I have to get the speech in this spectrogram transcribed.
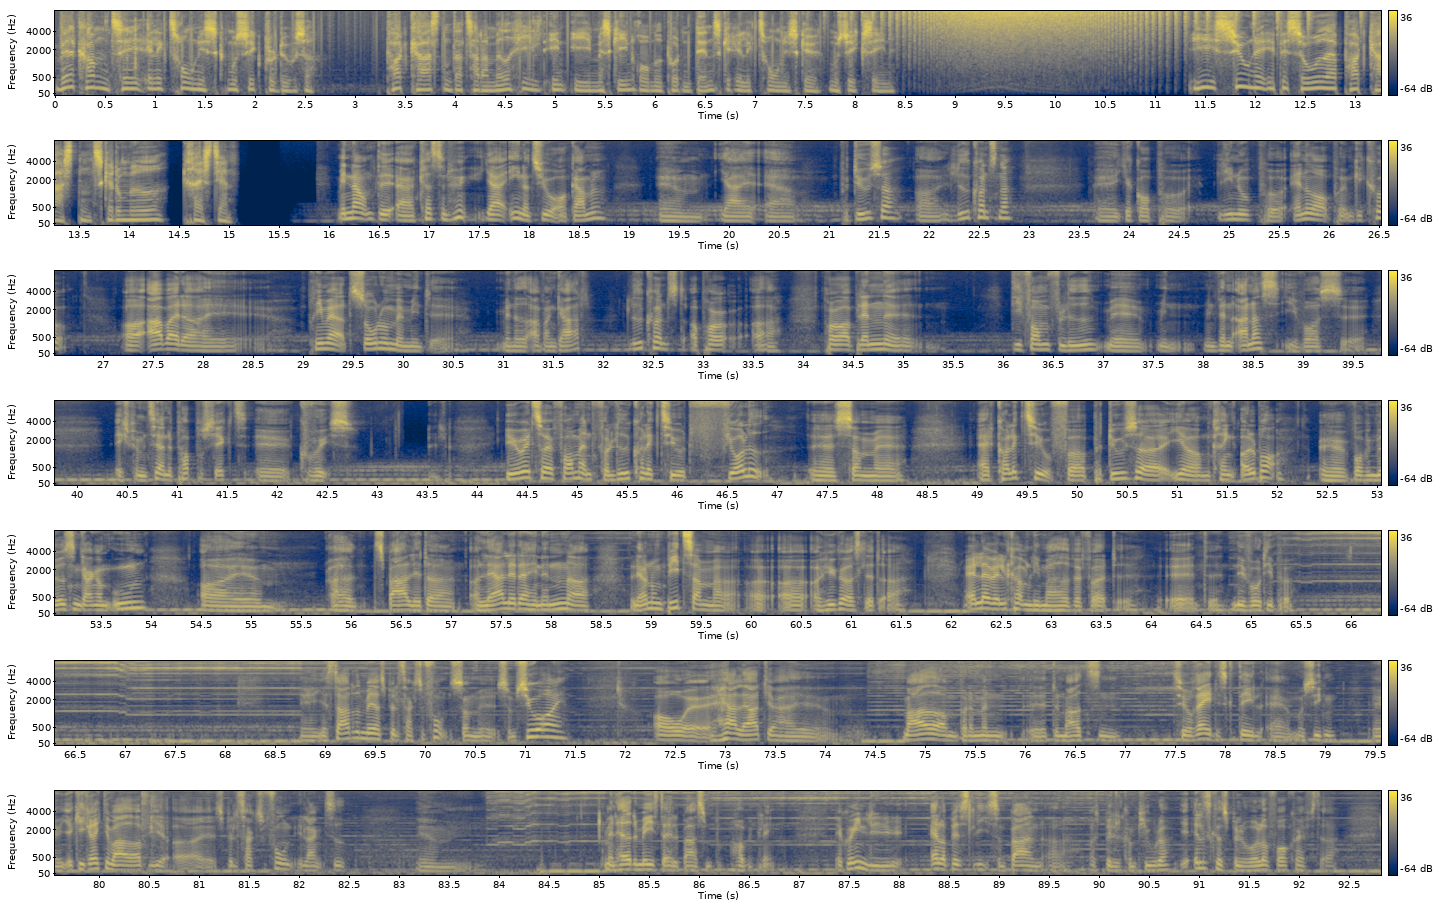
Velkommen til Elektronisk Musikproducer. Podcasten, der tager dig med helt ind i maskinrummet på den danske elektroniske musikscene. I syvende episode af podcasten skal du møde Christian. Mit navn det er Christian Høgh. Jeg er 21 år gammel. Øhm, jeg er producer og lydkunstner. Øh, jeg går på lige nu på andet år på MGK og arbejder øh, primært solo med mit øh, med noget avantgarde lydkunst og prøver at, prøver at blande øh, de former for lyde med min, min ven Anders i vores øh, eksperimenterende popprojekt øh, Kuvøs. I øvrigt så er jeg formand for lydkollektivet Fjordlyd, øh, som øh, er et kollektiv for producer i og omkring Aalborg, øh, hvor vi mødes en gang om ugen og, øh, og spare lidt og, og lære lidt af hinanden og, og lave nogle beats sammen og, og, og, og hygge os lidt. Og alle er velkommen lige meget, hvad for et, øh, et øh, niveau de er på. Øh, jeg startede med at spille saxofon som, som syvårig, og øh, her lærte jeg øh, meget om, hvordan man øh, den meget sådan, teoretiske del af musikken. Øh, jeg gik rigtig meget op i at øh, spille saxofon i lang tid. Øh, men havde det mest af alt bare som hobbyplan. Jeg kunne egentlig allerbedst lide som barn at, at spille computer. Jeg elskede at spille World of Warcraft og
